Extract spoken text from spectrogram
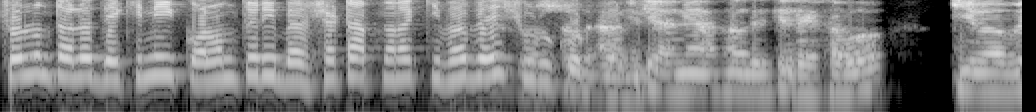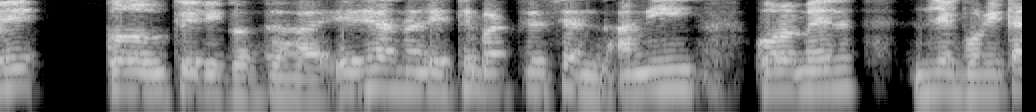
চলুন তাহলে দেখে নিই কলম তৈরি ব্যবসাটা আপনারা কীভাবে শুরু করবেন। আজকে আমি আপনাদেরকে দেখাবো কীভাবে কলম তৈরি করতে হয়। এই যে আপনারা দেখতে পাচ্ছেন আমি কলমের যে বড়িটা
